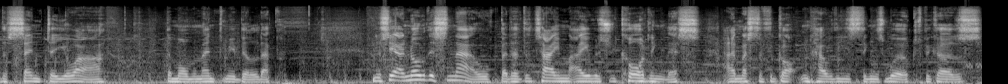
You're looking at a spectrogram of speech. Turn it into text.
the centre you are, the more momentum you build up. You see, I know this now, but at the time I was recording this, I must have forgotten how these things worked because,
